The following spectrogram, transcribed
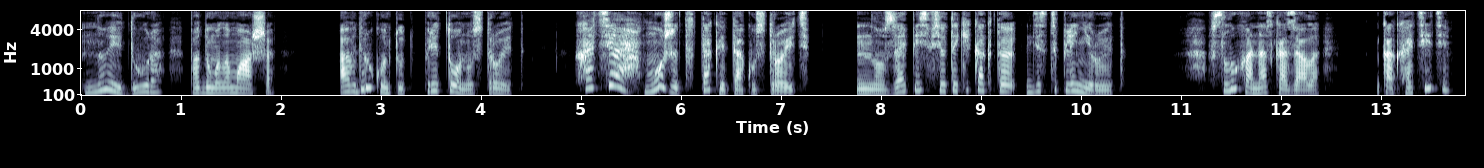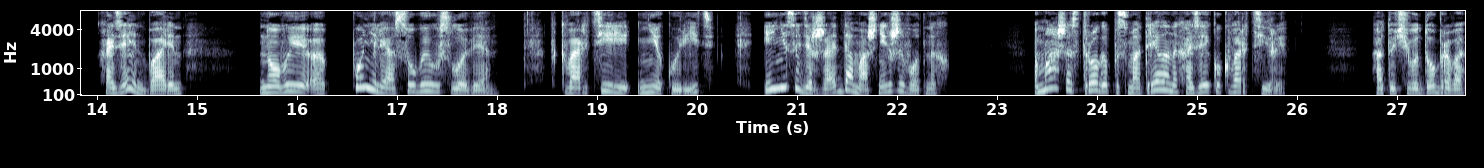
«Ну и дура», — подумала Маша. «А вдруг он тут притон устроит?» «Хотя, может, так и так устроить». Но запись все-таки как-то дисциплинирует. Вслух она сказала, «Как хотите, хозяин-барин, но вы э, поняли особые условия. В квартире не курить и не содержать домашних животных». Маша строго посмотрела на хозяйку квартиры. А то чего доброго,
